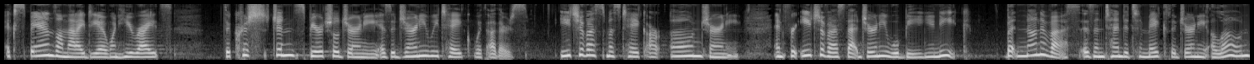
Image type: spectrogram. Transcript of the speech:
expands on that idea when he writes, The Christian spiritual journey is a journey we take with others. Each of us must take our own journey, and for each of us, that journey will be unique. But none of us is intended to make the journey alone.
